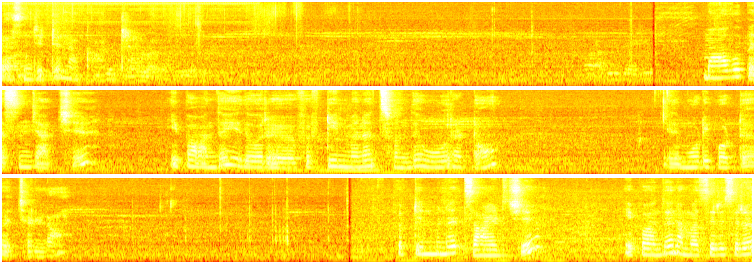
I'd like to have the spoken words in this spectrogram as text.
பிசைஞ்சிட்டு நான் காட்டுறேன். மாவு பிசைஞ்சாச்சு. இப்போ வந்து இது ஒரு ஃபிஃப்டீன் மினிட்ஸ் வந்து ஊறட்டும். இது மூடி போட்டு வச்சிடலாம். ஃபிஃப்டீன் மினிட்ஸ் ஆயிடுச்சு. இப்போ வந்து நம்ம சிறு சிறு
